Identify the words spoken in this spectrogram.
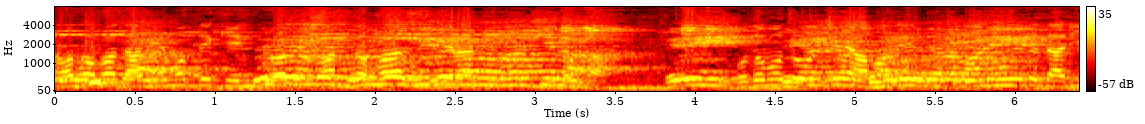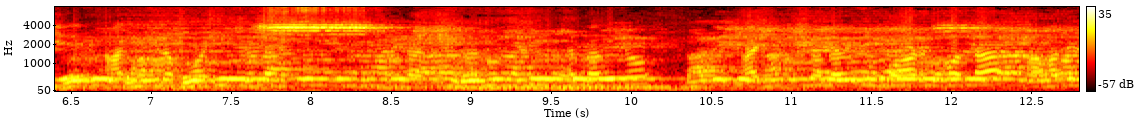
ন দফা দাবির মধ্যে কেন্দ্রীয় সাত দফা জেলা তিন দফা প্রথমত হচ্ছে আমাদের মুহূর্তে দাঁড়িয়ে আগে ছিল পঁয়ত্রিশ আমাদের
